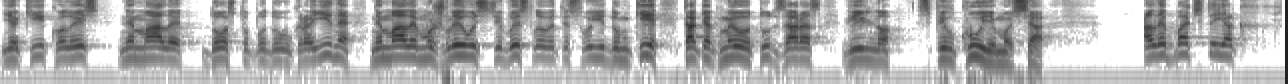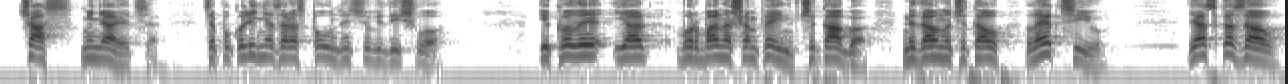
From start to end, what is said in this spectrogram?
які колись не мали доступу до України, не мали можливості висловити свої думки, так як ми отут зараз вільно спілкуємося. Але бачите, як час міняється. Це покоління зараз повністю відійшло. І коли я в Орбана Шампейн в Чикаго недавно читав лекцію, я сказав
